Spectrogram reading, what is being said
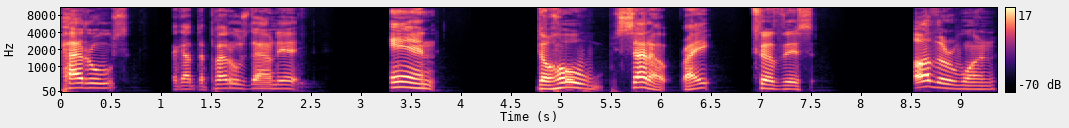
pedals. I got the pedals down there and the whole setup, right? To this other one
